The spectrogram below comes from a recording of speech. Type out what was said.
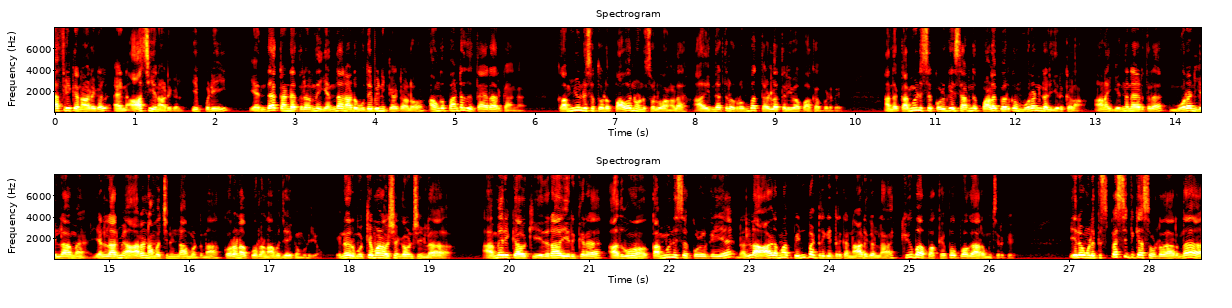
ஆப்பிரிக்க நாடுகள் அண்ட் ஆசிய நாடுகள். இப்படி எந்த கண்டத்துலேருந்து எந்த நாடு உதவின்னு கேட்டாலும் அவங்க பண்ணுறதுக்கு தயாராக இருக்காங்க. கம்யூனிசத்தோட பவர்னு ஒன்று சொல்லுவாங்களே அது இந்த இடத்துல ரொம்ப தெள்ள தெளிவாக பார்க்கப்படுது. அந்த கம்யூனிஸ்ட் கொள்கை சார்ந்து பல பேருக்கும் முரண்கள் இருக்கலாம். ஆனால் இந்த நேரத்தில் முரண் இல்லாமல் எல்லாருமே அரண் அமைச்சு நின்னா மட்டும்தான் கொரோனா போரில் நாம் ஜெயிக்க முடியும். இன்னொரு முக்கியமான விஷயம் கவனிச்சிங்களா? அமெரிக்காவுக்கு எதிராக இருக்கிற அதுவும் கம்யூனிச கொள்கையை நல்ல ஆழமாக பின்பற்றிக்கிட்டு இருக்க நாடுகள்லாம் கியூபா பக்கம் எப்போ போக ஆரம்பிச்சிருக்கு? இதில் உங்களுக்கு ஸ்பெசிஃபிக்காக சொல்கிறதா இருந்தால்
